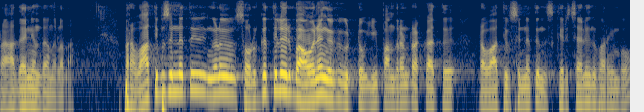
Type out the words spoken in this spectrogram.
പ്രാധാന്യം എന്താണെന്നുള്ളതാണ് പ്രവാത്തിപ്പ് സുന്നത്ത് നിങ്ങൾ സ്വർഗത്തിലൊരു ഭവനം നിങ്ങൾക്ക് കിട്ടും. ഈ പന്ത്രണ്ട് റക്കാത്ത് പ്രവാത്തിബ് സുന്നത്ത് നിസ്കരിച്ചാൽ എന്ന് പറയുമ്പോൾ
